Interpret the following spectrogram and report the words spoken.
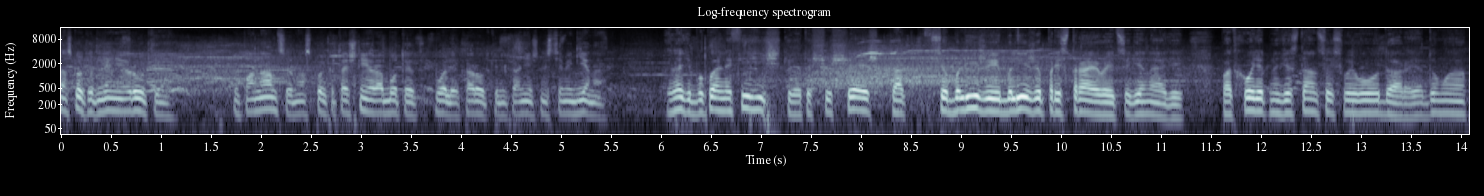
Насколько длиннее руки у панамца, и насколько точнее работает более короткими конечностями Гена. Знаете, буквально физически вот ощущаешь, как все ближе и ближе пристраивается Геннадий, подходит на дистанцию своего удара. Я думаю,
